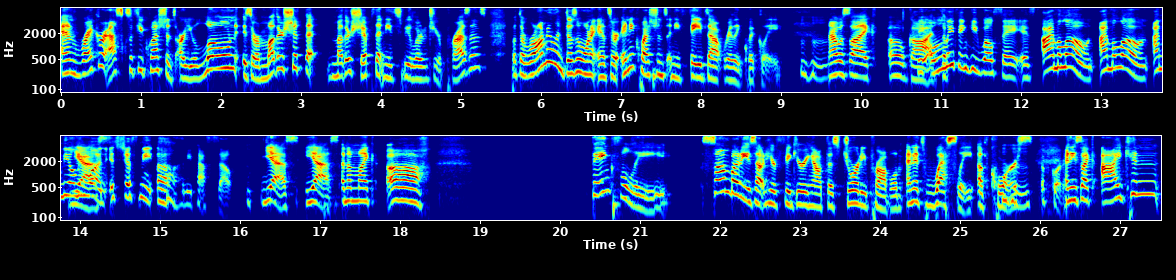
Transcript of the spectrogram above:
and Riker asks a few questions: Are you alone? Is there a mothership that mothership that needs to be alerted to your presence? But the Romulan doesn't want to answer any questions, and he fades out really quickly. mhm. And I was like, "Oh God!" The only thing he will say is, I'm alone. I'm alone. I'm the only Yes. one. It's just me. Ugh, and he passes out. Yes, yes. And I'm like, oh, thankfully, somebody is out here figuring out this Geordi problem. And it's Wesley, of course. Mhm, Of course. And he's like, I can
